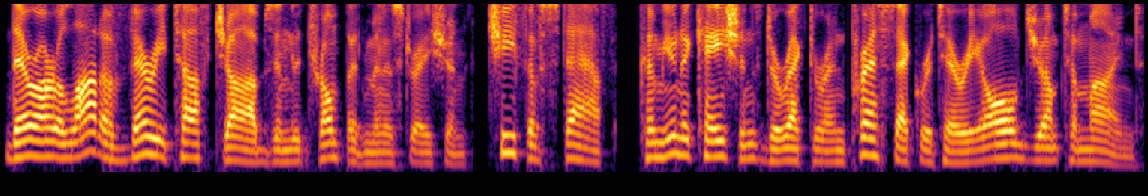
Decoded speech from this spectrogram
There are a lot of very tough jobs in the Trump administration, chief of staff, communications director and press secretary all jump to mind.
